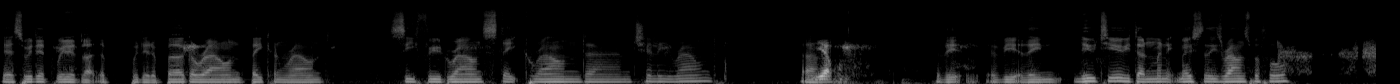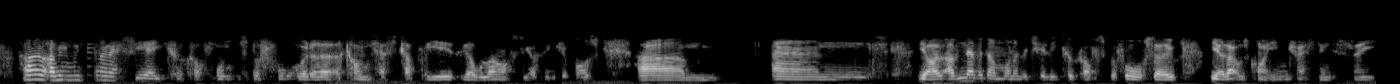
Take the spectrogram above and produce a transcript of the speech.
Yeah, so we did we did like the we did a burger round, bacon round, seafood round, steak round, and chili round. Um, Yep. Are they, are they new to you? Have you done many, most of these rounds before? Uh, I mean, we've done an SCA cook-off once before at a, a contest a couple of years ago, last year I think it was. Um, and yeah, I- I've never done one of the chili cook-offs before, so yeah, that was quite interesting to see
